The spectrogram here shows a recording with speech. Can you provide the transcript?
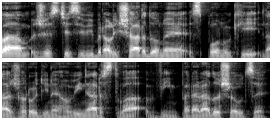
vám, že ste si vybrali Chardonnay z ponuky nášho rodinného vinárstva Vimpera Radošovce.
